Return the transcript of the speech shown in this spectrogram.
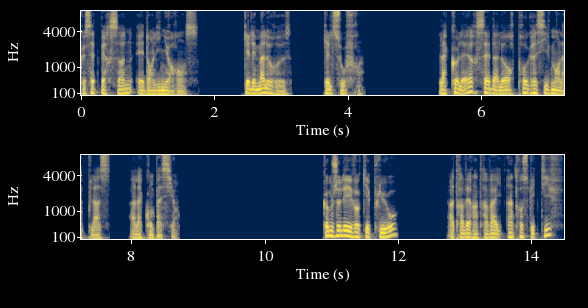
que cette personne est dans l'ignorance, qu'elle est malheureuse, qu'elle souffre. La colère cède alors progressivement la place à la compassion. Comme je l'ai évoqué plus haut, à travers un travail introspectif,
